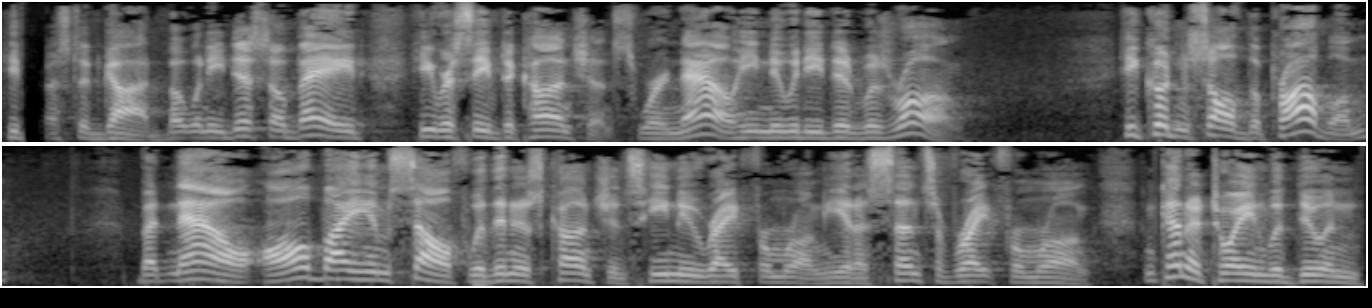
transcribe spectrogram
He trusted God. But when he disobeyed, he received a conscience, where now he knew what he did was wrong. He couldn't solve the problem, but now, all by himself, within his conscience, he knew right from wrong. He had a sense of right from wrong. I'm kind of toying with doing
